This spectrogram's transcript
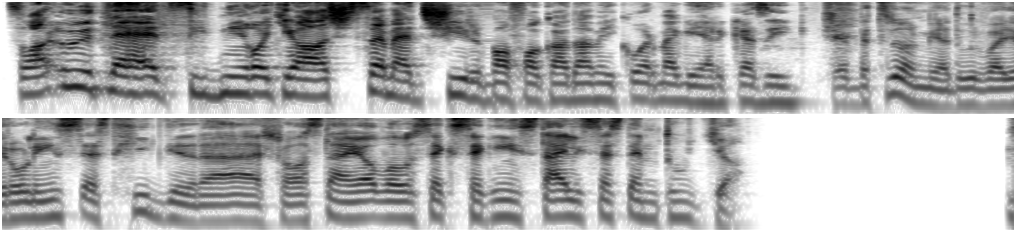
Szóval őt lehet szidni, hogyha a szemed sírva fakad, amikor megérkezik. És ebben tudod mi a durva, hogy Rollins ezt hídgenerálásra használja, valószínűleg szegény stylist ezt nem tudja.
